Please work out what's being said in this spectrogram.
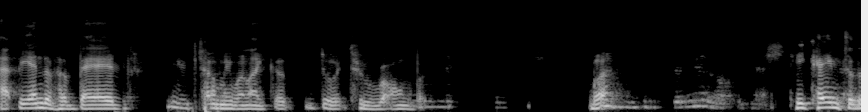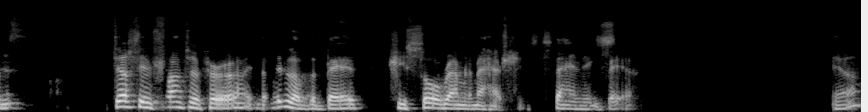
at the end of her bed, you tell me when I do it too wrong, but what? He came to the just in front of her, in the middle of the bed, she saw Ramana Maharshi standing there. Yeah.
